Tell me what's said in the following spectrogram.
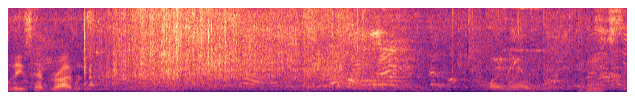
of these have drivers. Mm -hmm.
